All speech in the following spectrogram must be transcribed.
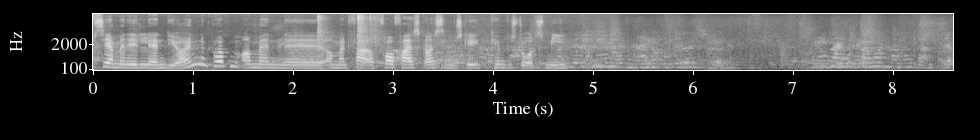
ser man et eller andet i øjnene på dem, og man, øh, og man får faktisk også måske et kæmpe stort smil. Jeg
